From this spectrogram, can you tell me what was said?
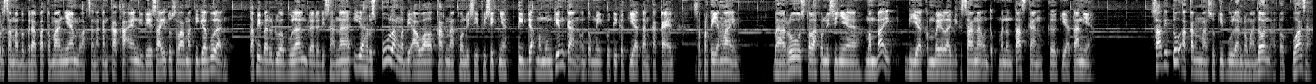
bersama beberapa temannya melaksanakan KKN di desa itu selama tiga bulan. Tapi baru dua bulan berada di sana, ia harus pulang lebih awal karena kondisi fisiknya tidak memungkinkan untuk mengikuti kegiatan KKN seperti yang lain. Baru setelah kondisinya membaik, dia kembali lagi ke sana untuk menuntaskan kegiatannya. Saat itu akan memasuki bulan Ramadan atau puasa.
